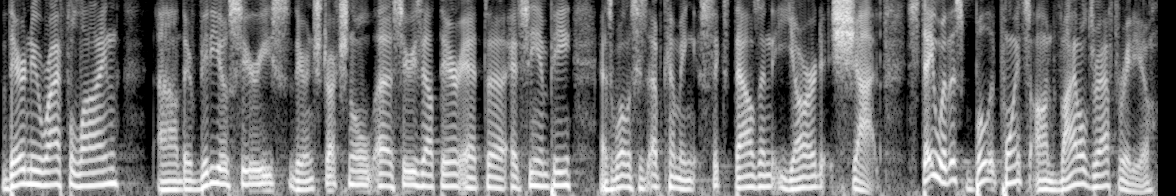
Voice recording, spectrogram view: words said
their new rifle line. Uh, their video series, their instructional uh, series out there at uh, at CMP, as well as his upcoming 6,000 yard shot. Stay with us. Bullet points on Vinyl Draught Radio.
